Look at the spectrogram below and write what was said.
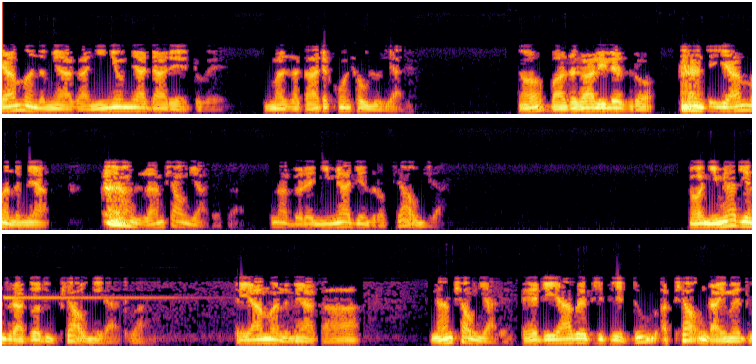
ရားမှန်သမျှက ညီညွတ်မျှတတဲ့အတွက် ဒီမှာ စကားတစ်ခွန်း ထုတ်လို့ရတယ် နော်ဘာစကားလေးလဲဆိုတော့တရားမှန်သမျှလမ်းဖြောင်းကြတယ်ဆိုတာခုနပြောတဲ့ညီမျှခြင်းဆိုတော့ဖြောင်းနေတာနော်ညီမျှခြင်းဆိုတာသူကသူဖြောင်းနေတာသူကတရားမှန်သမျှကလမ်းဖြောင်းကြတယ်ဘယ်တရားပဲဖြစ်ဖြစ်သူအဖြောင်းအတိုင်းပဲသူ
